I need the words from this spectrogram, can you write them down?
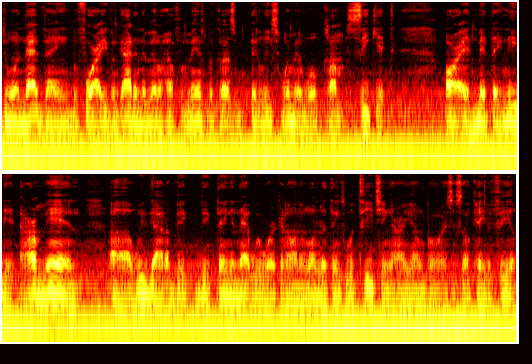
doing that vein before I even got into mental health for men because at least women will come seek it or admit they need it. Our men, uh, we've got a big, big thing in that we're working on. And one of the things we're teaching our young boys is okay to feel.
